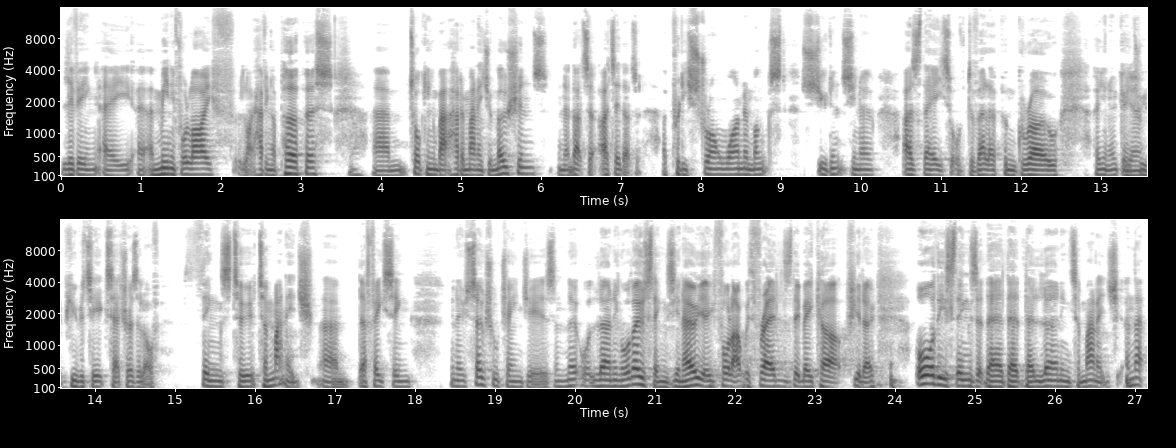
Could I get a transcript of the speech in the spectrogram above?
living a, a, meaningful life, like having a purpose, um, talking about how to manage emotions. You know, that's a, I'd say that's a, a, pretty strong one amongst students. You know, as they sort of develop and grow, uh, you know, going yeah. through puberty, etc. There's a lot of things to to manage. Um, they're facing you know, social changes and learning all those things, you know, you fall out with friends, they make up, you know, all these things that they're, they're, they're learning to manage. And that,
